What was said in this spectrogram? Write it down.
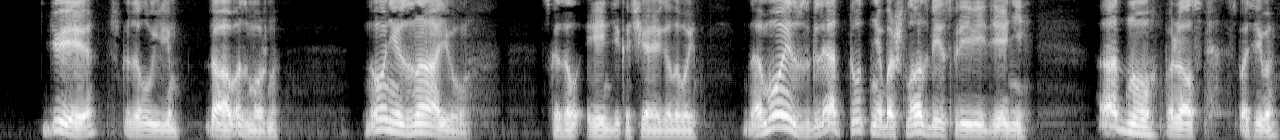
— Две, — сказал Уильям. — Да, возможно. — Ну, не знаю, — сказал Энди, качая головой. На мой взгляд, тут не обошлось без привидений. Одну, пожалуйста, спасибо.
